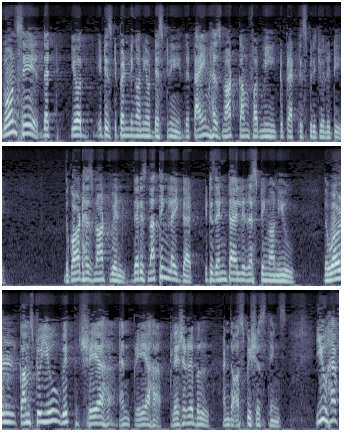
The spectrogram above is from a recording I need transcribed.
don't say that your, it is depending on your destiny. The time has not come for me to practice spirituality. The God has not willed. There is nothing like that. It is entirely resting on you. The world comes to you with shreya and preyaha, pleasurable and the auspicious things. You have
